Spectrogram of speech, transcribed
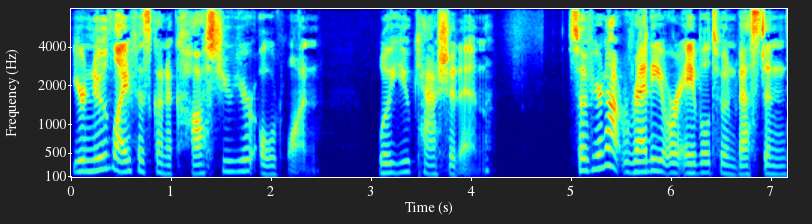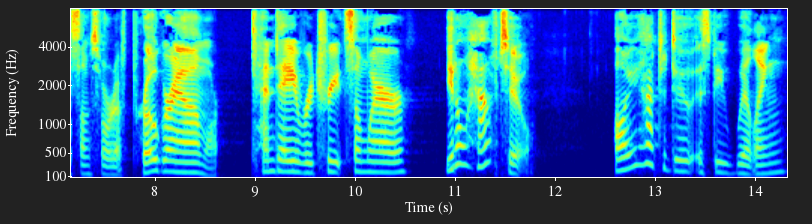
Your new life is going to cost you your old one. Will you cash it in? So if you're not ready or able to invest in some sort of program or 10 day retreat somewhere, you don't have to. All you have to do is be willing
